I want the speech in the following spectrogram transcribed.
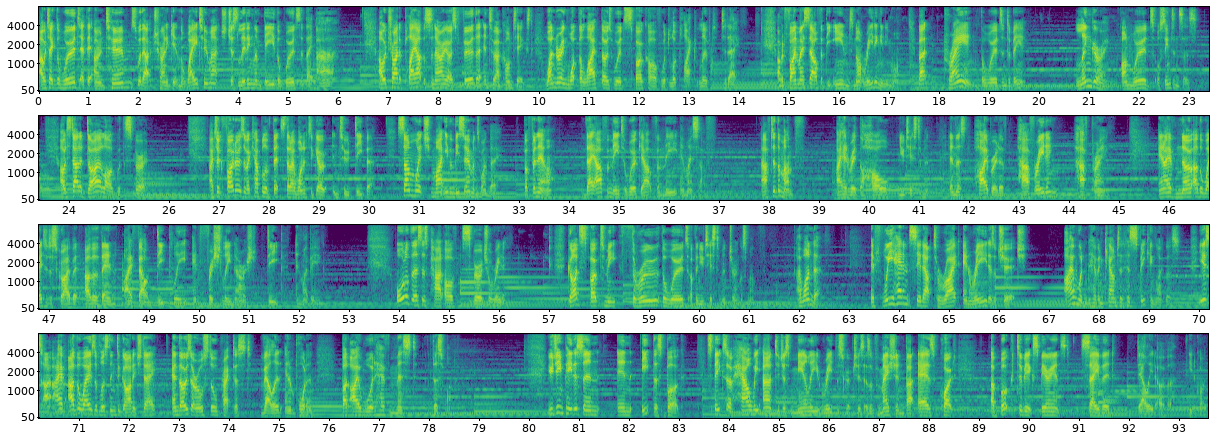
I would take the words at their own terms without trying to get in the way too much, just letting them be the words that they are. I would try to play out the scenarios further into our context, wondering what the life those words spoke of would look like lived today. I would find myself at the end not reading anymore, but praying the words into being, lingering on words or sentences. I would start a dialogue with the Spirit. I took photos of a couple of bits that I wanted to go into deeper, some which might even be sermons one day. But for now, they are for me to work out for me and myself. After the month, I had read the whole New Testament in this hybrid of half reading, half praying. And I have no other way to describe it other than I felt deeply and freshly nourished deep in my being. All of this is part of spiritual reading. God spoke to me through the words of the New Testament during this month. I wonder if we hadn't set out to write and read as a church, I wouldn't have encountered His speaking like this. Yes, I have other ways of listening to God each day, and those are all still practiced, valid, and important, but I would have missed this one. Eugene Peterson, in Eat This Book, speaks of how we aren't to just merely read the scriptures as information, but as, quote, a book to be experienced, savored, dallied over, end quote.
